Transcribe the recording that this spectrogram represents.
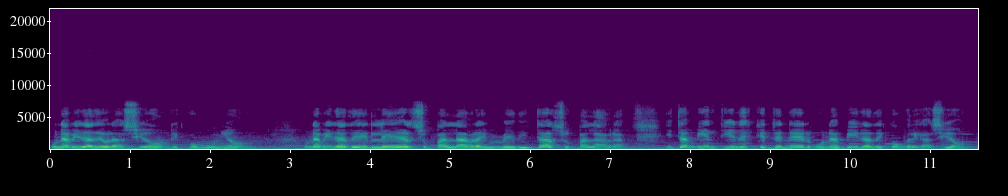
una vida de oración, de comunión, una vida de leer su palabra y meditar su palabra. Y también tienes que tener una vida de congregación.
